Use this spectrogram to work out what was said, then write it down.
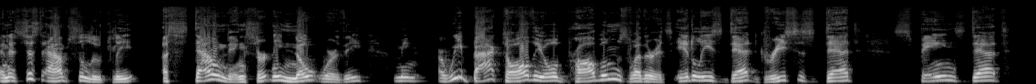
and it's just absolutely astounding, certainly noteworthy. I mean, are we back to all the old problems, whether it's Italy's debt, Greece's debt, Spain's debt?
